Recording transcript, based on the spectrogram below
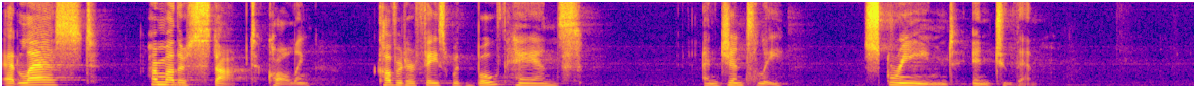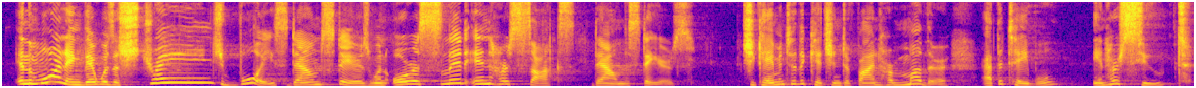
At last, her mother stopped calling, covered her face with both hands, and gently screamed into them. In the morning, there was a strange voice downstairs when Aura slid in her socks down the stairs. She came into the kitchen to find her mother at the table in her suit,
